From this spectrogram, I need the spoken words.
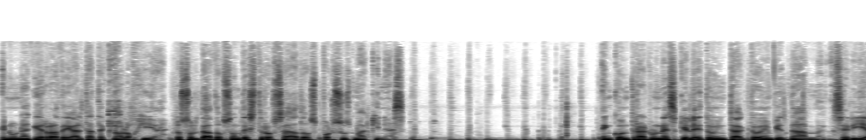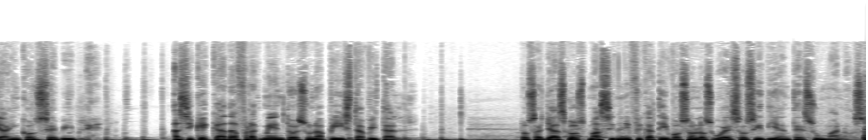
En una guerra de alta tecnología, los soldados son destrozados por sus máquinas. Encontrar un esqueleto intacto en Vietnam sería inconcebible. Así que cada fragmento es una pista vital. Los hallazgos más significativos son los huesos y dientes humanos.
